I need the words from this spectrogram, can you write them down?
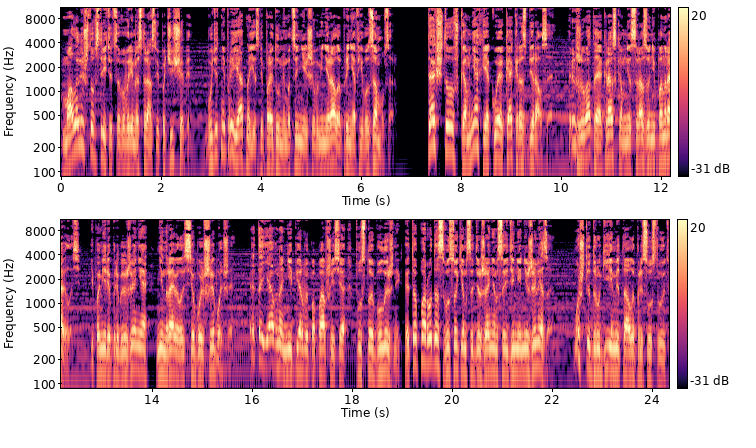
Мало ли что встретится во время странствий по чащобе. Будет неприятно, если пройду мимо ценнейшего минерала, приняв его за мусор. Так что в камнях я кое-как разбирался. Рыжеватая окраска мне сразу не понравилась, и по мере приближения не нравилось все больше и больше. Это явно не первый попавшийся пустой булыжник. Это порода с высоким содержанием соединений железа. Может и другие металлы присутствуют.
